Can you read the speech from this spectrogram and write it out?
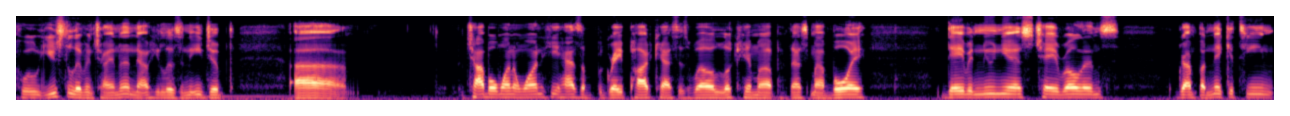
who used to live in China, now he lives in Egypt. Uh, Chabo 101, he has a great podcast as well. Look him up. That's my boy. David Nunez, Che Rollins, Grandpa Nicotine,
